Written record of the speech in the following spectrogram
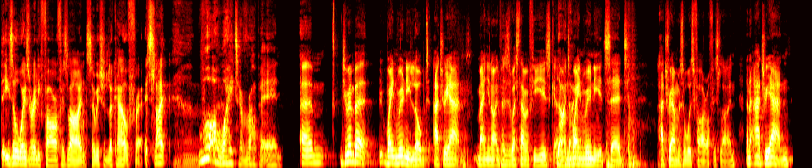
that he's always really far off his line, so we should look out for it." It's like, what a way to rub it in. Um, do you remember Wayne Rooney lobbed Adrian, Man United versus West Ham a few years ago? No, I and. Wayne Rooney had said Adrian was always far off his line. And Adrian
